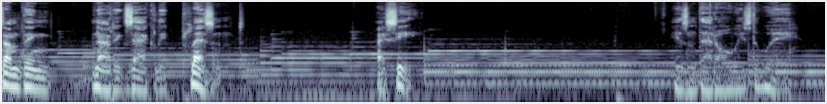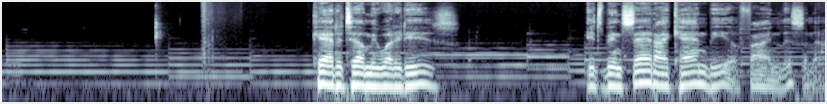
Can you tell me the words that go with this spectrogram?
Something not exactly pleasant. I see. Isn't that always the way? Care to tell me what it is? It's been said I can be a fine listener.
